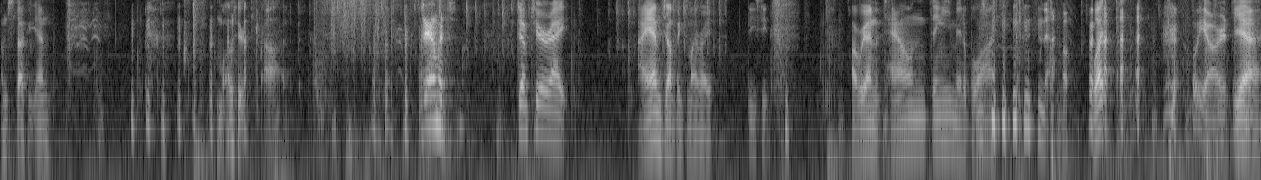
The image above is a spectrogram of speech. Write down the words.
I'm stuck again. Mother God. Damn it! Jump to your right. I am jumping to my right. Do you see this? Are we on a town thingy made of blocks? no. what? We aren't. Yeah.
